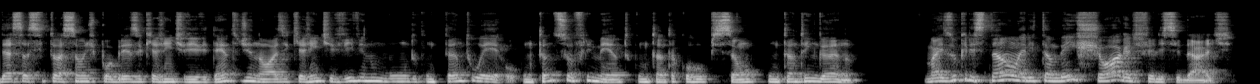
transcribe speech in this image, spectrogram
dessa situação de pobreza que a gente vive dentro de nós e que a gente vive no mundo com tanto erro, com tanto sofrimento, com tanta corrupção, com tanto engano. Mas o cristão, ele também chora de felicidade,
